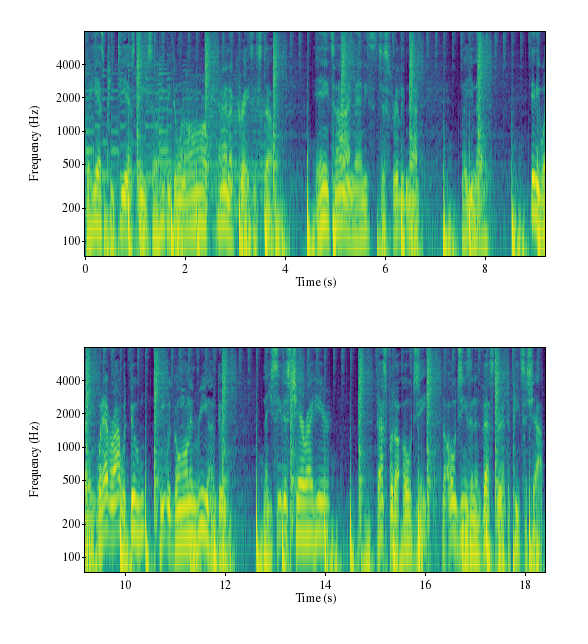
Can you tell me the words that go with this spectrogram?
But he has PTSD, so he be doing all kind of crazy stuff. Anytime, man. He's just really not, well, you know. Anyway, whatever I would do, he would go on and re-undo. Now, you see this chair right here? That's for the OG. The OG's an investor at the pizza shop.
